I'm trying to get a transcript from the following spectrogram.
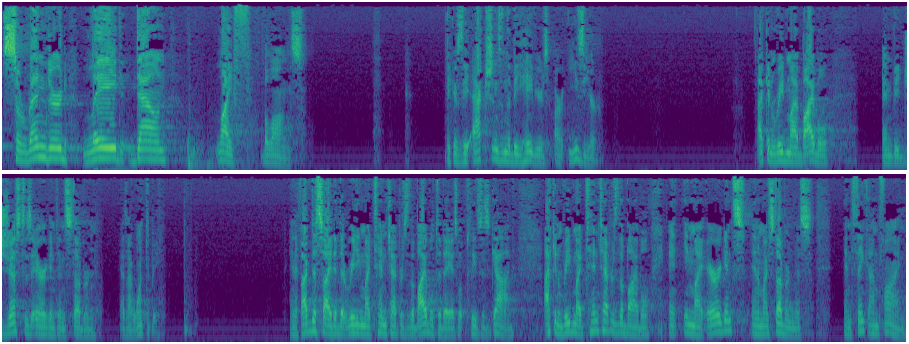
surrendered, laid down life belongs. Because the actions and the behaviors are easier. I can read my Bible and be just as arrogant and stubborn as I want to be. And if I've decided that reading my 10 chapters of the Bible today is what pleases God, I can read my 10 chapters of the Bible in my arrogance and in my stubbornness and think I'm fine.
